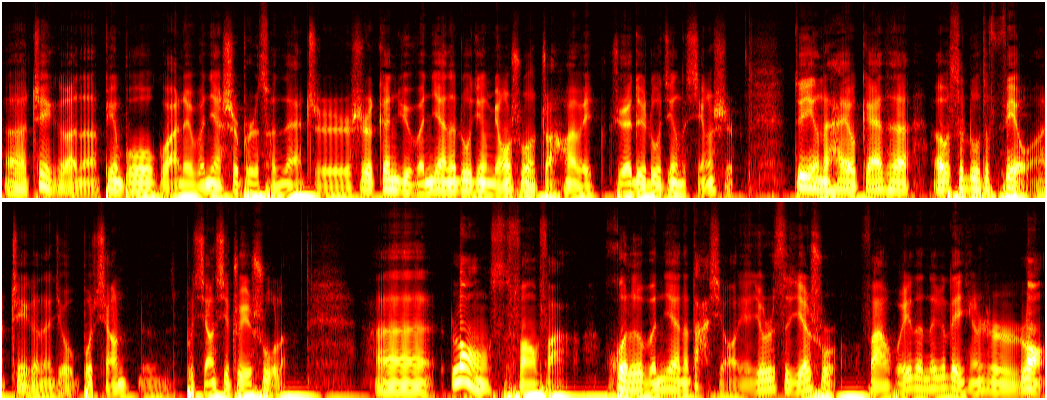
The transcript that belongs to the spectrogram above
呃，这个呢，并不管这文件是不是存在，只是根据文件的路径描述转换为绝对路径的形式。对应的还有 get absolute fill 啊，这个呢就不详不详细赘述了。呃，length 方法获得文件的大小，也就是字节数，返回的那个类型是 long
